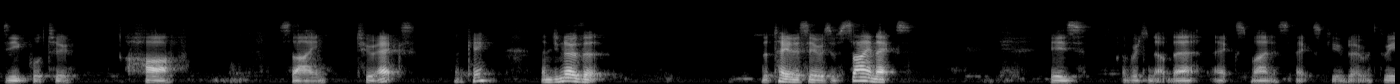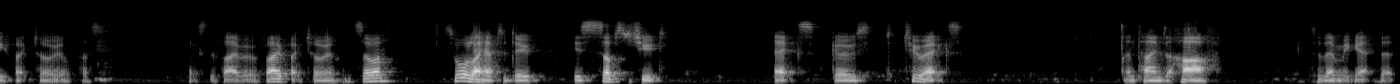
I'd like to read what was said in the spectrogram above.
is equal to half sine 2x. Okay, and you know that the Taylor series of sine x is, I've written up there, x minus x cubed over 3 factorial plus x to the 5 over 5 factorial, and so on. So all I have to do is substitute x goes to 2x and times a half. So then we get that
